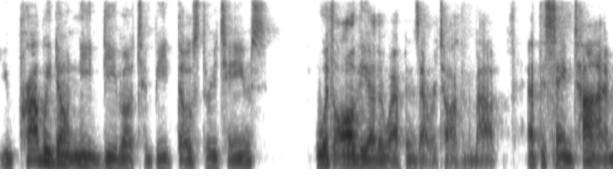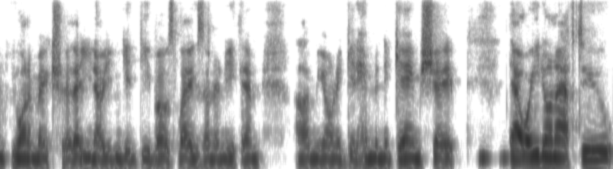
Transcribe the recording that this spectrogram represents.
you probably don't need Deebo to beat those three teams with all the other weapons that we're talking about. At the same time, you want to make sure that you know you can get Deebo's legs underneath him. Um, you want to get him into game shape. Mm-hmm. That way, you don't have to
